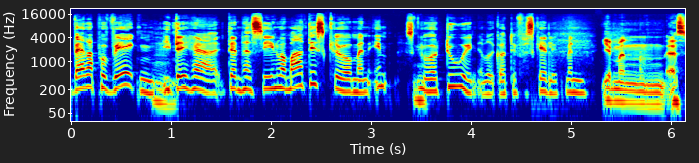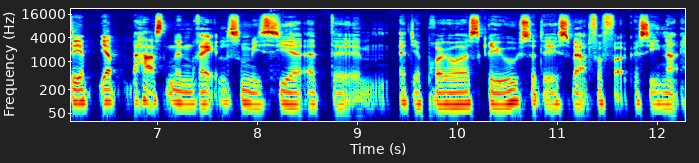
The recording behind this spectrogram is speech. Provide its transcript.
hvad der er på væggen mm. i det her, den her scene, hvor meget det skriver man ind? Skriver mm. du ind? Jeg ved godt, det er forskelligt, men... Jamen, altså, jeg, jeg har sådan en regel, som I siger, at, øh, at jeg prøver at skrive, så det er svært for folk at sige nej.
